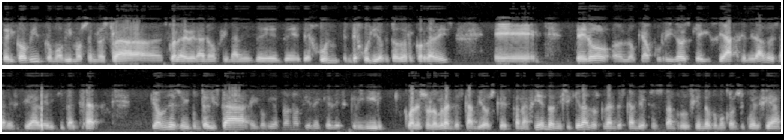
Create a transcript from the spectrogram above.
del COVID, como vimos en nuestra escuela de verano finales de, de, de, julio, que todos recordaréis. Eh, pero lo que ha ocurrido es que se ha generado esa necesidad de digitalizar. Yo, desde mi punto de vista, el gobierno no tiene que describir cuáles son los grandes cambios que están haciendo, ni siquiera los grandes cambios que se están produciendo como consecuencia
